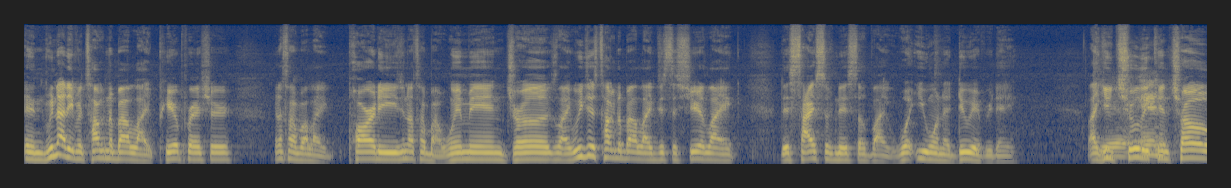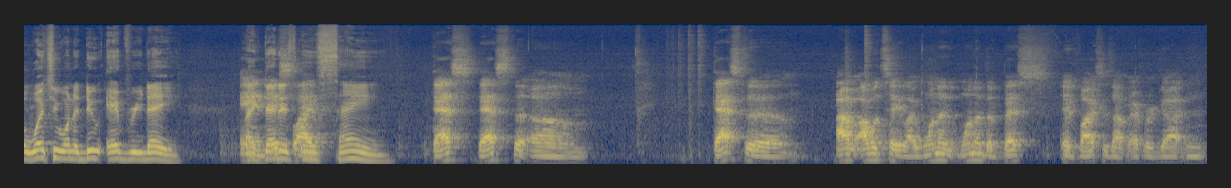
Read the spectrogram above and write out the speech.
and we're not even talking about like peer pressure. We're not talking about like parties. You're not talking about women, drugs. Like, we just talking about like just the sheer like decisiveness of like what you want to do every day. Like, you truly control what you want to do every day. Like that is like, insane. that's that's the um that's the I, I would say like one of one of the best advices I've ever gotten.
